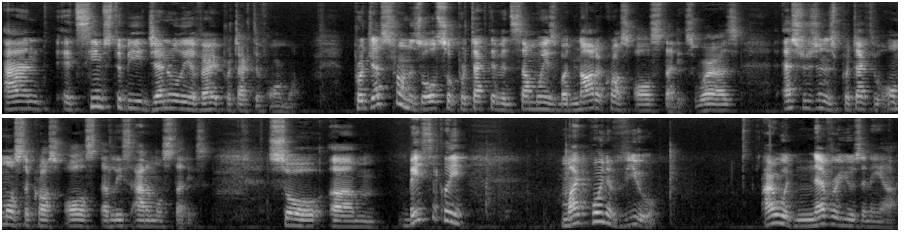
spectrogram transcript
And it seems to be generally a very protective hormone. Progesterone is also protective in some ways, but not across all studies, whereas estrogen is protective almost across all, at least animal studies. So um, basically, my point of view, I would never use an AI.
